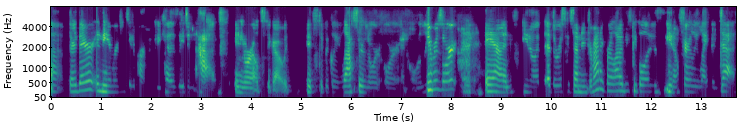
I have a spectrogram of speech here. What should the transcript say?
uh, they're there in the emergency department because they didn't have anywhere else to go. It's typically last resort or an only resort. And, you know, at, at, the risk of sounding dramatic for a lot of these people, it is, you know, fairly life and death.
